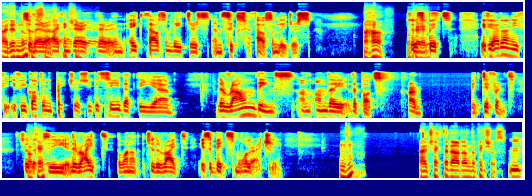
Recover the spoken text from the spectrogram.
I didn't know. so they're, I think they're they're in eight thousand liters and six thousand liters. Aha. So it's a bit. If you I don't know if you, if you got any pictures, you could see that the um, the roundings on on the the pots are a bit different. So Okay. the, the the right, the one to the right, is a bit smaller actually. Mm-hmm. I'll check that out on the pictures. Mm.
